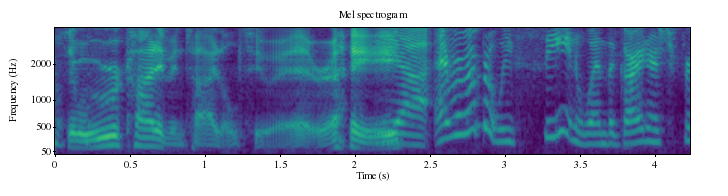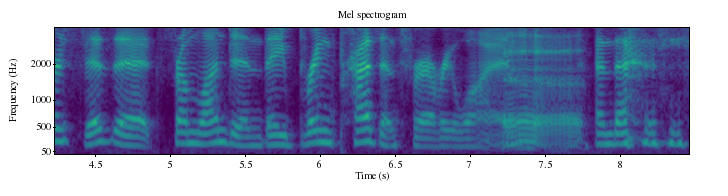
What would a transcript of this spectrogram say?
so we were kind of entitled to it, right? Yeah, and remember we've seen when the Gardiners first visit from London, they bring presents for everyone. Uh, and then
